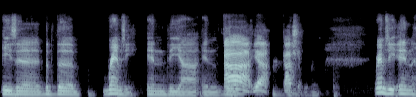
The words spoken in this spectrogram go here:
he's uh the the Ramsay in the uh in the- Ah, yeah, gotcha. Ramsay in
